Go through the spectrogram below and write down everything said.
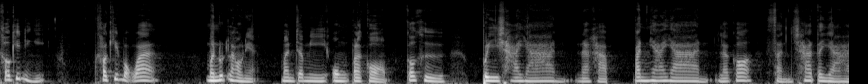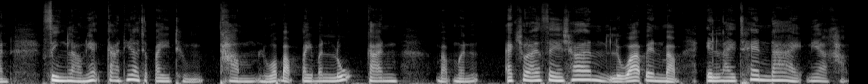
เขาคิดอย่างนี้เขาคิดบอกว่ามนุษย์เราเนี่ยมันจะมีองค์ประกอบก็คือปรีชาญาณนะครับ ปัญญายาณแล้วก็สัญชาตญาณสิ่งเหล่านี้การที่เราจะไปถึงธรรมหรือว่าแบบไปบรรลุกันแบบเหมือน actualization หรือว่าเป็นแบบ enlighten ได้เนี่ยครับ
